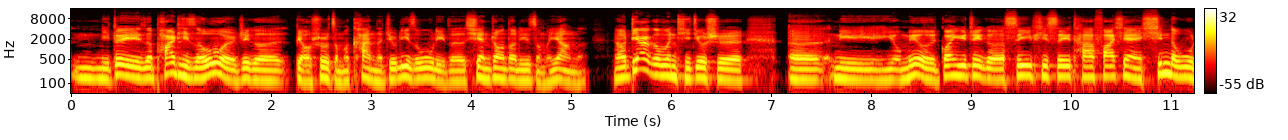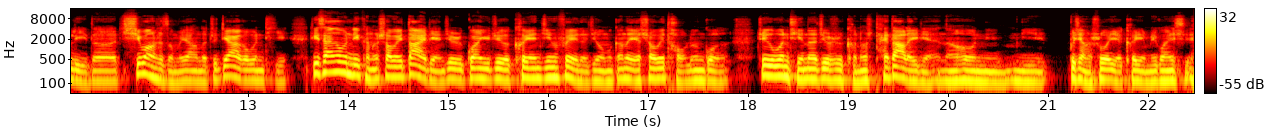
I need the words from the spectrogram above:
你对 the party is over 这个表述怎么看呢？就粒子物理的现状到底怎么样的？然后第二个问题就是，呃，你有没有关于这个 CEPC 它发现新的物理的期望是怎么样的？这第二个问题。第三个问题可能稍微大一点，就是关于这个科研经费的，就我们刚才也稍微讨论过的这个问题呢，就是可能太大了一点。然后你你不想说也可以，没关系。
